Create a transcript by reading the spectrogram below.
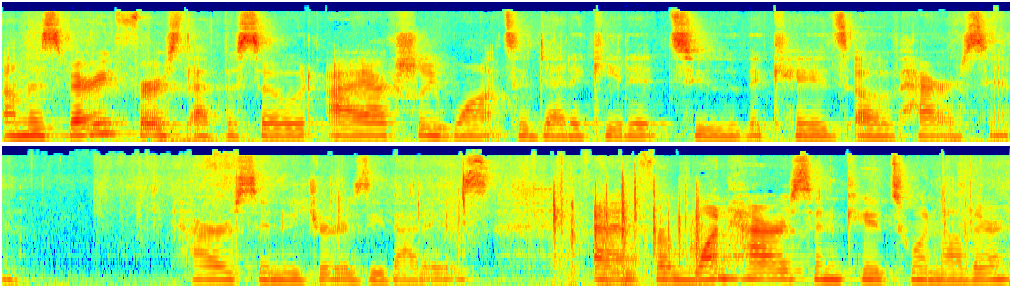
on this very first episode i actually want to dedicate it to the kids of harrison. Harrison new jersey that is. And from one harrison kid to another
